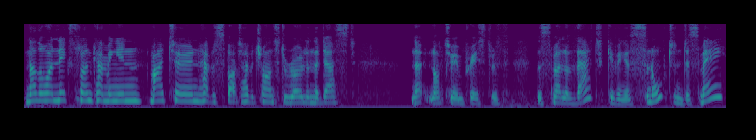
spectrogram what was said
Another one, next one coming in. My turn. Have a spot, to have a chance to roll in the dust. No, not too impressed with the smell of that. Giving a snort and dismay.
